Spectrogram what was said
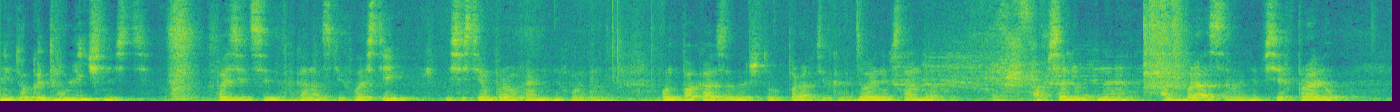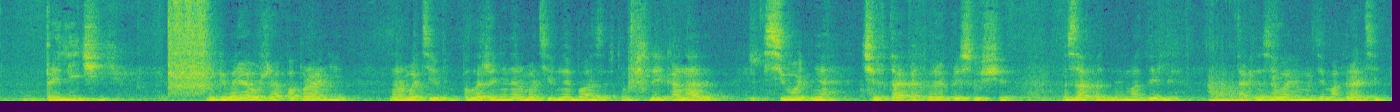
не только двуличность позиции канадских властей и системы правоохранительных органов, он показывает, что практика двойных стандартов, абсолютное отбрасывание всех правил приличий, не говоря уже о попрании норматив, положения нормативной базы, в том числе и Канады, сегодня черта, которая присуща западной модели так называемой демократии –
